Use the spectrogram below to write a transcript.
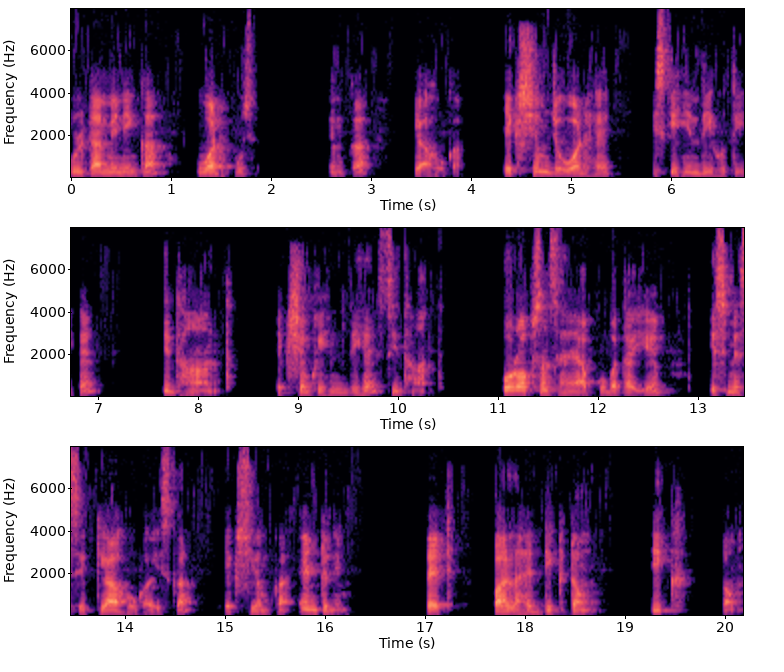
उल्टा मीनिंग का वर्ड पूछ रहा है। का क्या होगा? एक्सियम जो वर्ड है, इसकी हिंदी होती है सिद्धांत। एक्सियम की हिंदी है सिद्धांत। फोर ऑप्शंस हैं, आपको बताइए। इसमें से क्या होगा इसका? एक्सियम का एंटनिम राइट पहला है डिक्टम डिक्टम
